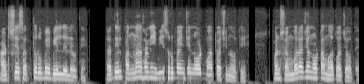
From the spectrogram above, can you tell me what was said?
आठशे सत्तर रुपये बिल दिले होते. त्यातील पन्नास आणि वीस रुपयांची नोट महत्त्वाची नव्हती पण शंभराच्या नोटा महत्त्वाच्या होत्या.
